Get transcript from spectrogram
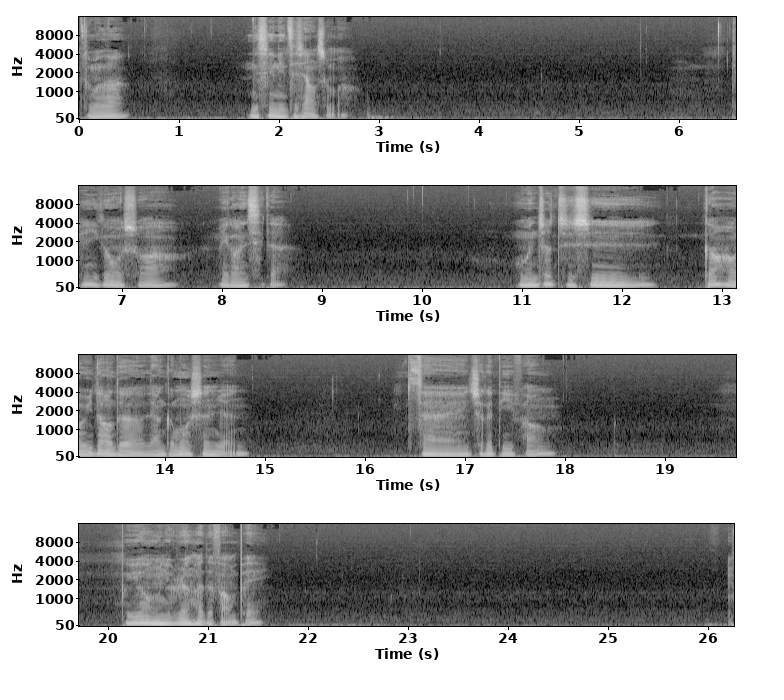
怎么了？你心里在想什么？可以跟我说啊，没关系的。我们这只是刚好遇到的两个陌生人，在这个地方不用有任何的防备。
